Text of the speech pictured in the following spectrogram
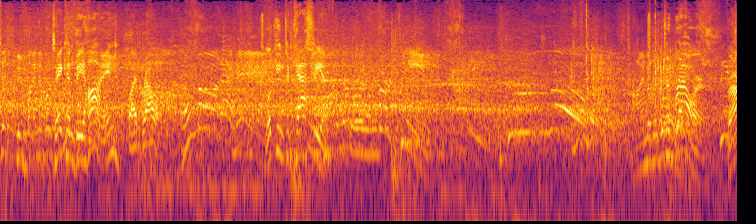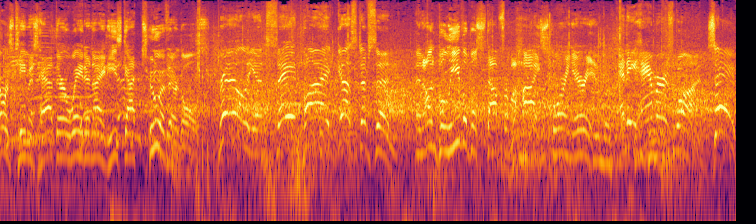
Assisted by number Taken behind by Brouwer. Looking to Kassian. To Brouwer. Brouwer's team has had their way tonight. He's got two of their goals. Brilliant save by Gustavsson. An unbelievable stop from a high-scoring area. And he hammers one. Save.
